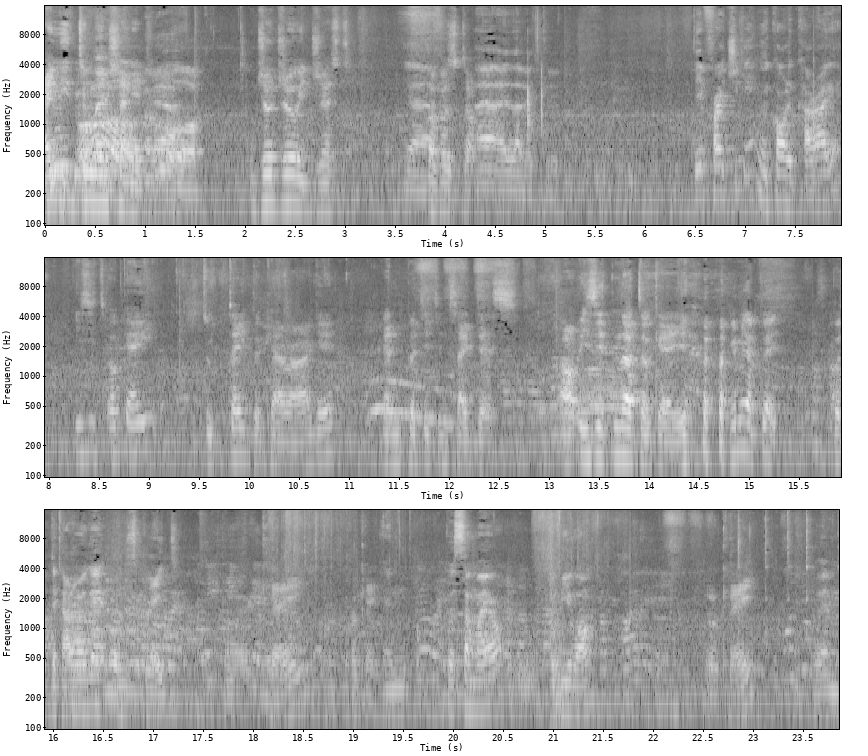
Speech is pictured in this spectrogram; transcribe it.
I need to Oh, mention it. Cool. JoJo is just yeah. Over the top. I, I love it too. Deep fried chicken, we call it karage. Is it okay to take the karage and put it inside this? Or is it not okay? Give me a plate. Put the karage on this plate okay. Okay. and put some mayo if you want. Okay. Then,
